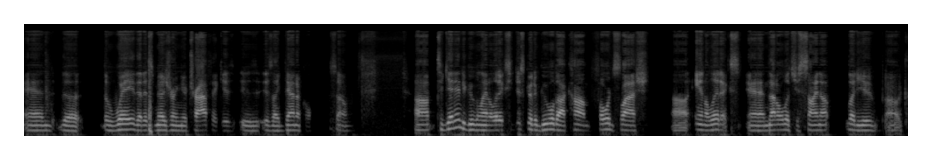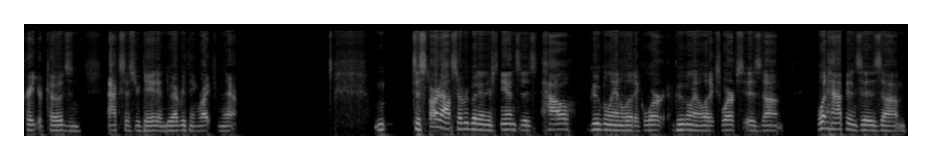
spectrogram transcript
and the the way that it's measuring your traffic is is, is identical. So. Uh, to get into Google Analytics, you just go to google.com forward slash uh, analytics, and that'll let you sign up, let you uh, create your codes and access your data and do everything right from there. To start out, so everybody understands, is how Google Analytics work. Google Analytics works is um, what happens is um,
